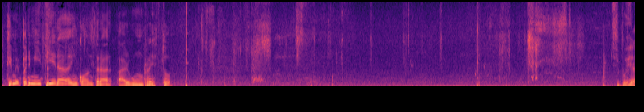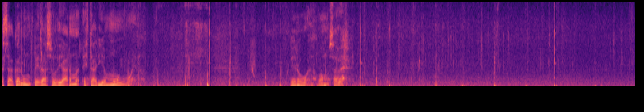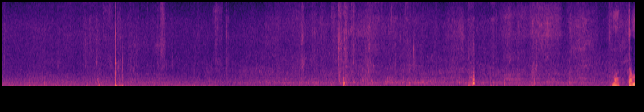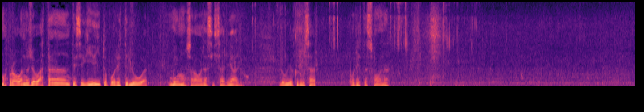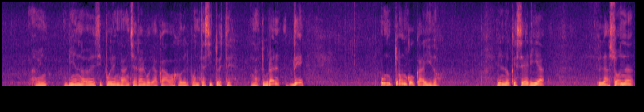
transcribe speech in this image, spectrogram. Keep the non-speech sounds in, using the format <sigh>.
que me permitiera encontrar algún resto Si pudiera sacar un pedazo de arma estaría muy bueno. Pero bueno, vamos a ver. Estamos probando ya bastante seguidito por este lugar vemos ahora si sale algo. Lo voy a cruzar por esta zona. Viendo a ver si puede enganchar algo de acá abajo del puentecito este natural de un tronco caído. En lo que sería la zona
